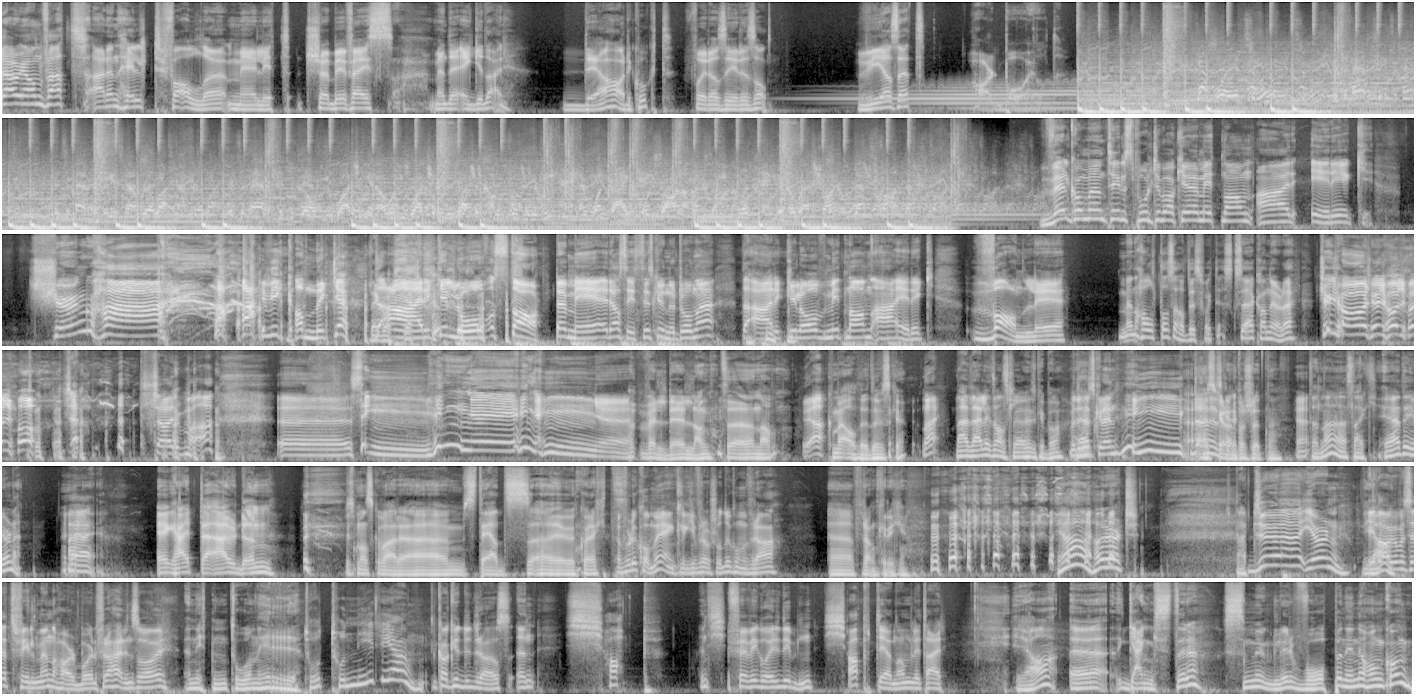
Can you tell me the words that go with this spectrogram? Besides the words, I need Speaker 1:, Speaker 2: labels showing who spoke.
Speaker 1: Sharion Fat er en helt for alle med litt chubby face, men det egget der, det er hardkokt, for å si det sånn. Vi har sett Hardboiled.
Speaker 2: Yeah.
Speaker 1: Velkommen til Spol tilbake. Mitt navn er Erik Chung-ha. Nei, vi kan ikke! Det er ikke lov å starte med rasistisk undertone. Det er ikke lov. Mitt navn er Erik Vanlig, men halvt asiatisk, faktisk, så jeg kan gjøre det. Sjarma. Uh, sing, hing, hing, hing.
Speaker 3: Veldig langt eh, navn.
Speaker 1: Ja.
Speaker 3: Kommer jeg aldri til å huske.
Speaker 1: Nei,
Speaker 4: Nei, det er litt vanskelig å huske på.
Speaker 1: men du husker den? Hing, den
Speaker 3: Jeg husker den på slutten. ja.
Speaker 4: Den er sterk. Ja, det gjør den. Hei, hei.
Speaker 3: Jeg heter Audun. Hvis man skal være eh, stedskorrekt.
Speaker 1: Ja, for du kommer jo egentlig ikke fra Oslo, du kommer fra
Speaker 3: Eh, Frankrike.
Speaker 4: Ja, har du hørt?
Speaker 1: Du, Jørn, i
Speaker 4: Ja.
Speaker 1: dag har vi sett filmen Hardboil fra herrens år. 1902-nir. ja. Kan ikke du dra oss en kjapp en, Før vi går i dybden, kjapt gjennom litt her.
Speaker 4: Ja, eh, gangstere smugler våpen inn i Hongkong.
